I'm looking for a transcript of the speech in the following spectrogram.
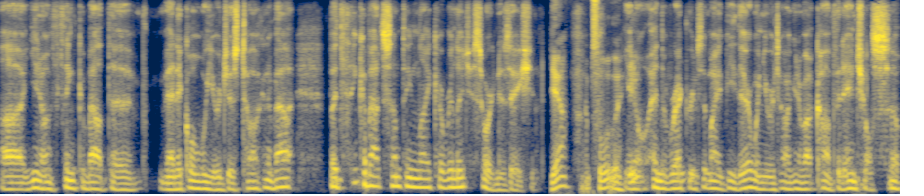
Uh, you know, think about the medical we were just talking about, but think about something like a religious organization. Yeah, absolutely. You know, and the records that might be there when you were talking about confidential. So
